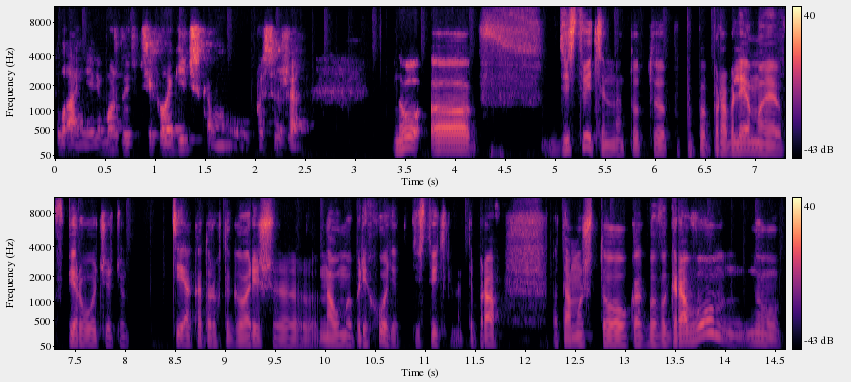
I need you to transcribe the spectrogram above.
плане или, может быть, в психологическом у ПСЖ? Ну, э, действительно, тут э, проблемы в первую очередь те, о которых ты говоришь, на ум и приходят. Действительно, ты прав. Потому что как бы в игровом, ну,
